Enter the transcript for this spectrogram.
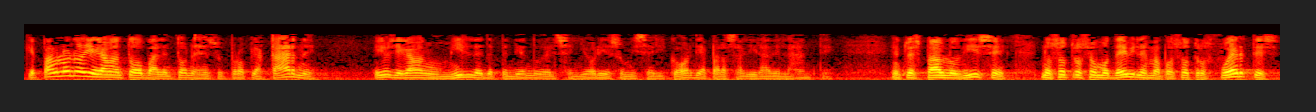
que Pablo no llegaban todos valentones en su propia carne. Ellos llegaban humildes dependiendo del Señor y de su misericordia para salir adelante. Entonces Pablo dice, nosotros somos débiles, mas vosotros fuertes.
